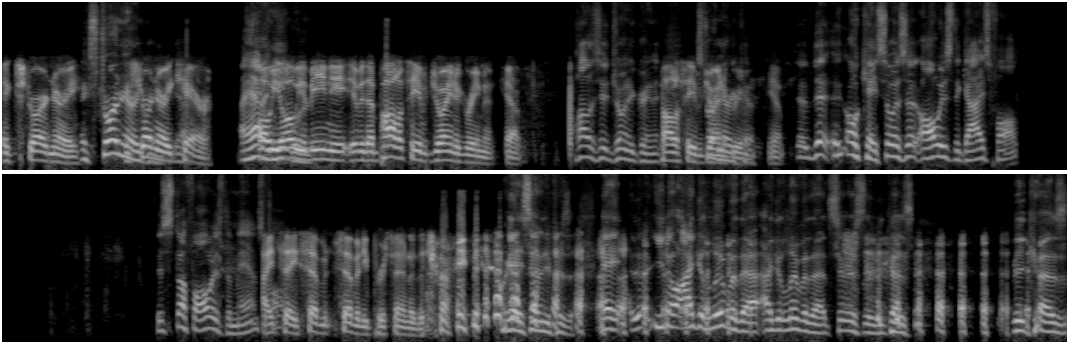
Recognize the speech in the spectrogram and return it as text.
Extraordinary. extraordinary? Extraordinary agreement, yeah. care. I had Oh, you, oh, you mean the, the policy of joint agreement? Yeah, policy of joint agreement. policy of joint agreement. Yeah. Uh, Okay, so is it always the guy's fault? Is stuff always the man's I'd fault? say 70% of the time. okay, seventy percent. Hey, uh, you know I can live with that. I can live with that seriously because because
